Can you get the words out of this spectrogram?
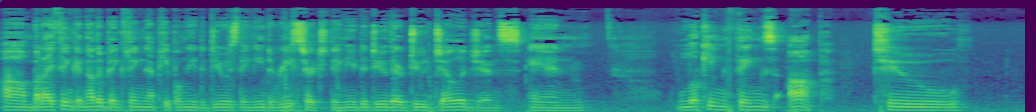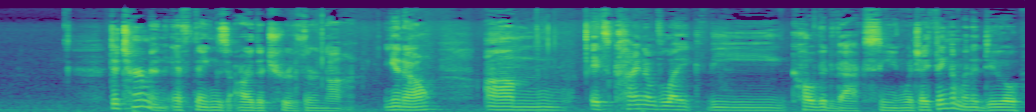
Um, but I think another big thing that people need to do is they need to research, they need to do their due diligence in looking things up to determine if things are the truth or not. You know, um, it's kind of like the COVID vaccine, which I think I'm going to do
